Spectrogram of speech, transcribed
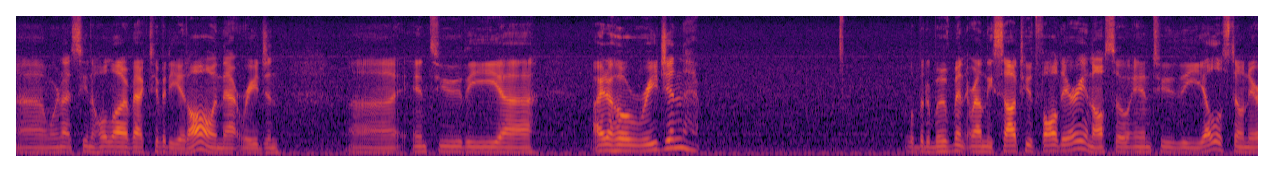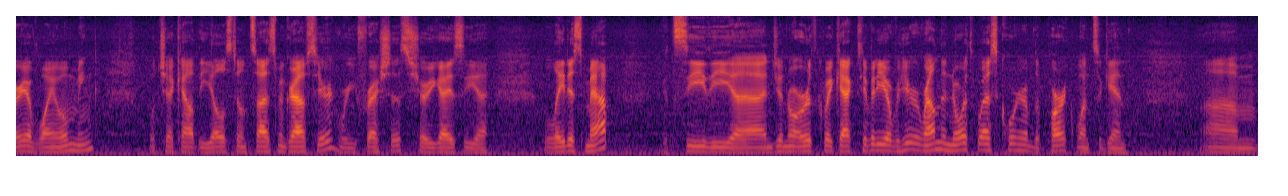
Uh, we're not seeing a whole lot of activity at all in that region. Uh, into the uh, Idaho region, a little bit of movement around the Sawtooth Fault area and also into the Yellowstone area of Wyoming. We'll check out the Yellowstone seismographs here, refresh this, show you guys the uh, latest map. You can see the uh, general earthquake activity over here around the northwest corner of the park once again. Um,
